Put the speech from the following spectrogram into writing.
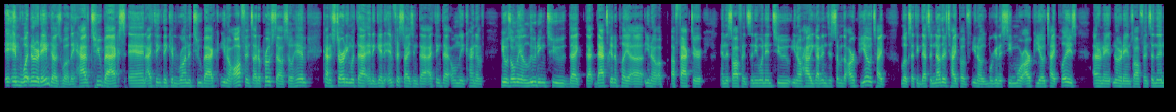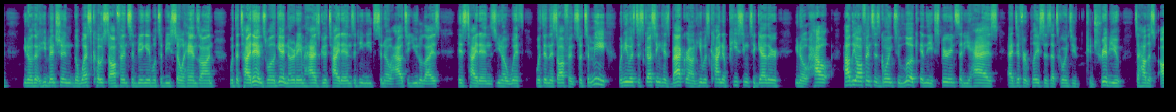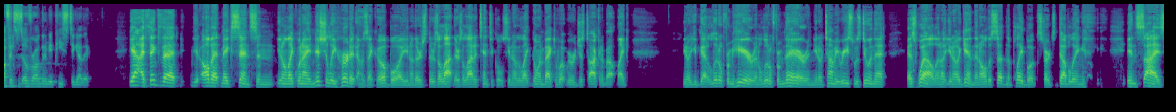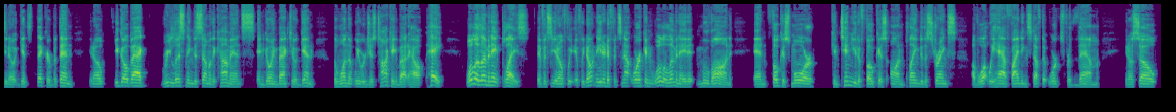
in what Notre Dame does well. They have two backs, and I think they can run a two back, you know, offense out of pro style. So him kind of starting with that and again emphasizing that, I think that only kind of he was only alluding to that that that's going to play a you know a, a, factor in this offense. Then he went into you know how he got into some of the RPO type looks. I think that's another type of you know we're going to see more RPO type plays at Notre Dame's offense. And then you know that he mentioned the West Coast offense and being able to be so hands on with the tight ends. Well, again, Notre Dame has good tight ends, and he needs to know how to utilize his tight ends. You know with within this offense. So to me, when he was discussing his background, he was kind of piecing together, you know, how how the offense is going to look and the experience that he has at different places that's going to contribute to how this offense is overall going to be pieced together. Yeah, I think that all that makes sense. And you know, like when I initially heard it, I was like, "Oh boy, you know, there's there's a lot, there's a lot of tentacles." You know, like going back to what we were just talking about, like you know, you've got a little from here and a little from there, and you know, Tommy Rees was doing that as well. And uh, you know, again, then all of a sudden the playbook starts doubling in size, you know, it gets thicker. But then, you know, you go back re-listening to some of the comments and going back to again the one that we were just talking about how hey we'll eliminate plays if it's you know if we if we don't need it if it's not working we'll eliminate it move on and focus more continue to focus on playing to the strengths of what we have finding stuff that works for them you know so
